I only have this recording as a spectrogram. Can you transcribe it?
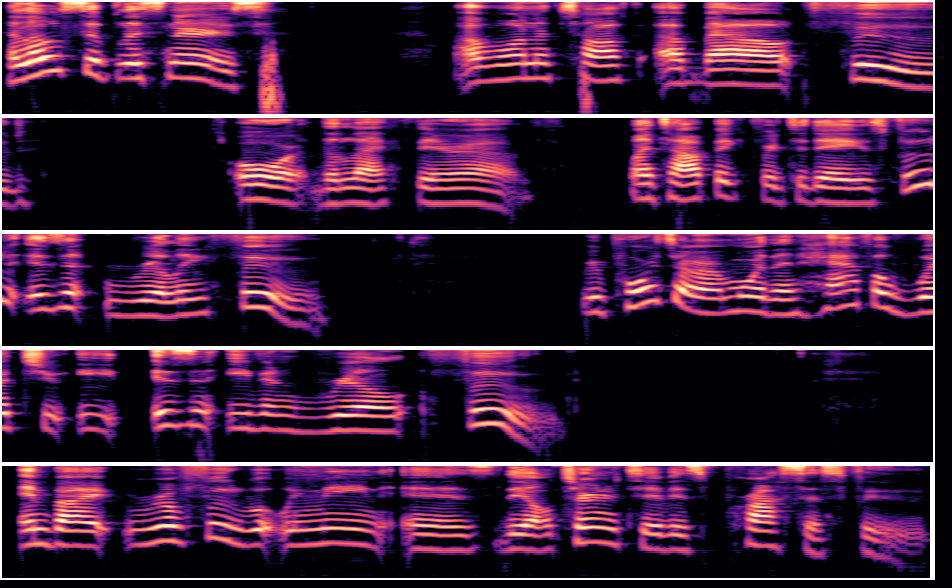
Hello, SIP listeners. I want to talk about food or the lack thereof. My topic for today is food isn't really food. Reports are more than half of what you eat isn't even real food. And by real food, what we mean is the alternative is processed food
